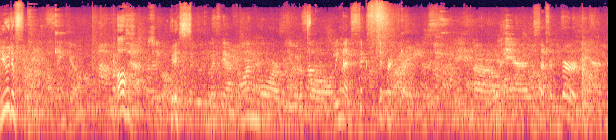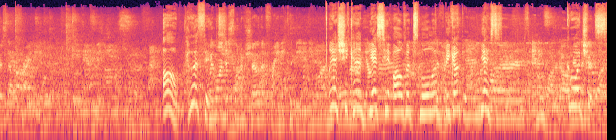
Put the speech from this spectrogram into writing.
beautiful. Thank you. Oh, She, yes. Let me see. I have one more beautiful. We had six different Phrynes. Um, and Cec and Bert, and here's another Phryne. Oh, perfect. We wanted to sort of show that Phryne could be anyone. Yes, she can. younger, Yes, yeah, older, smaller, bigger. skin Yes. colors, anyone. Oh, here's a good Gorgeous.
